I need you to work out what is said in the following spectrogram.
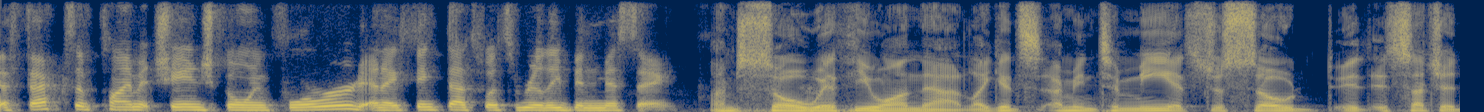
effects of climate change going forward. And I think that's what's really been missing. I'm so with you on that. Like, it's, I mean, to me, it's just so, it, it's such a,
